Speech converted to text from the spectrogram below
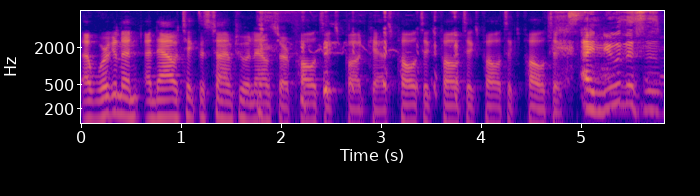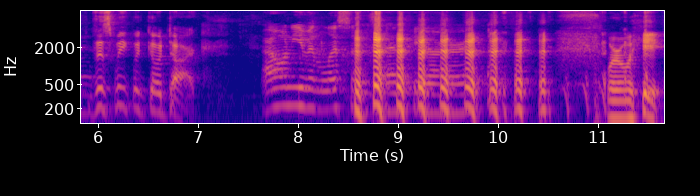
uh, we're gonna uh, now take this time to announce our politics podcast. Politics, politics, politics, politics. I knew this is this week would go dark. I don't even listen to NPR. Where we,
